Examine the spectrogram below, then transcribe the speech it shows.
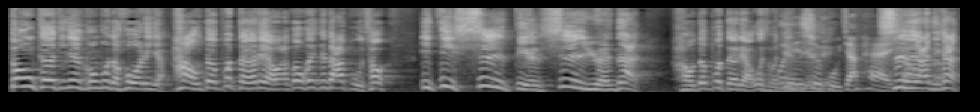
东哥今天公布的获利啊，好的不得了啊！我可以跟大家补充。一第四点四元啊，好的不得了。为什么今天跌？是股价太是啊，你看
